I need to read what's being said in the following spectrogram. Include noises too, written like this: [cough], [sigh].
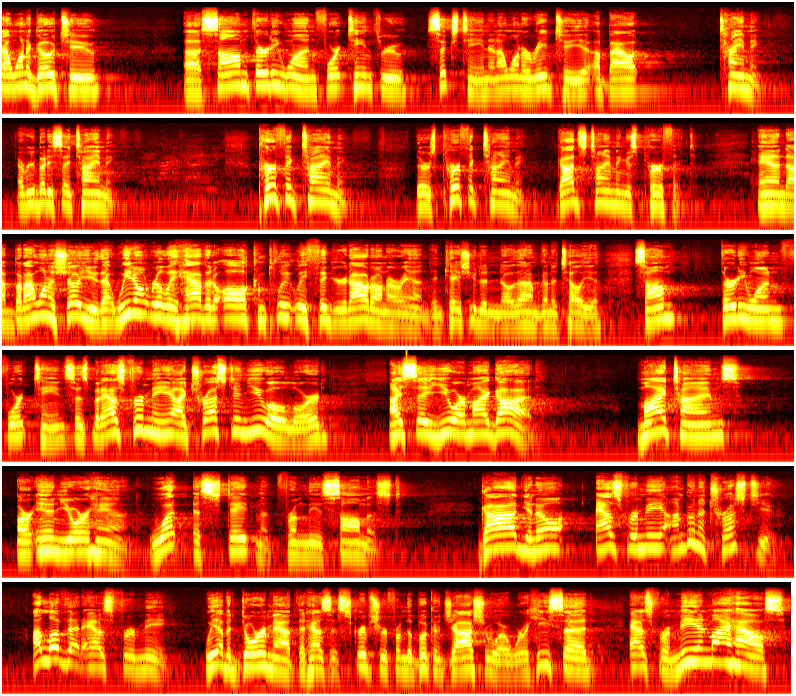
I want to go to uh, Psalm 31, 14 through 16, and I want to read to you about timing. Everybody say timing. Perfect timing. There's perfect timing. God's timing is perfect. And, uh, but I want to show you that we don't really have it all completely figured out on our end. In case you didn't know that, I'm going to tell you. Psalm 31 14 says, But as for me, I trust in you, O Lord. I say, You are my God. My times are in your hand. What a statement from the psalmist. God, you know, as for me, I'm going to trust you. I love that as for me. We have a doormat that has a scripture from the book of Joshua where he said, As for me and my house,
